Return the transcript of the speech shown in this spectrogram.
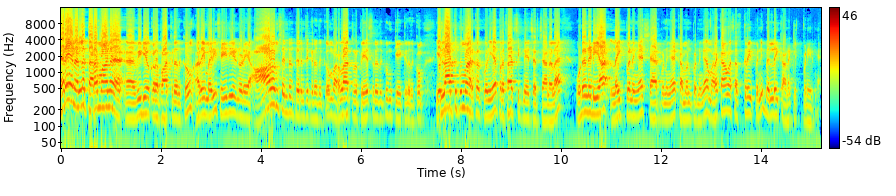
நிறைய நல்ல தரமான வீடியோக்களை பார்க்கறதுக்கும் அதே மாதிரி செய்திகளினுடைய ஆழம் சென்று தெரிஞ்சுக்கிறதுக்கும் வரலாற்றை பேசுறதுக்கும் கேட்கறதுக்கும் எல்லாத்துக்குமா இருக்கக்கூடிய பிரசாத் சிக்னேச்சர் சேனலை உடனடியாக லைக் பண்ணுங்க ஷேர் பண்ணுங்க கமெண்ட் பண்ணுங்க. மறக்காம சப்ஸ்கிரைப் பண்ணி பெல் ஐக்கானை கிளிக் பண்ணிருங்க.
